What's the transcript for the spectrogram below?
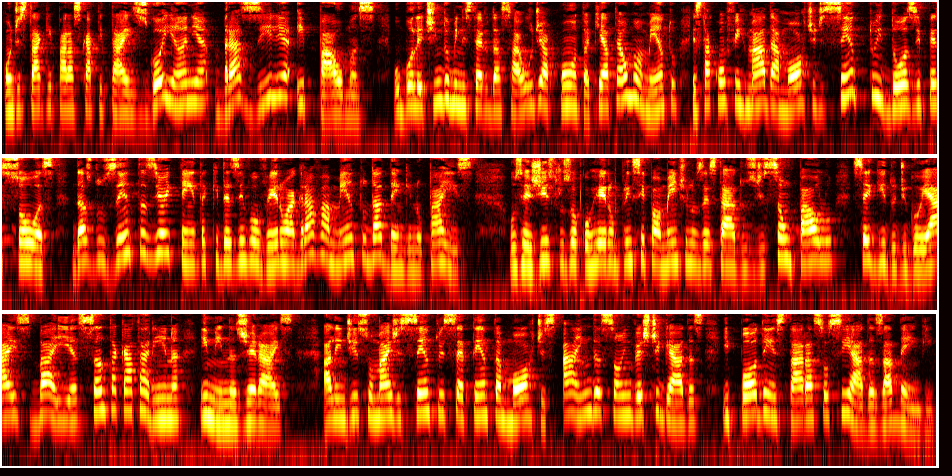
com destaque para as capitais Goiânia, Brasília e Palmas. O boletim do Ministério da Saúde aponta que, até o momento, está confirmada a morte de 112 pessoas das 280 que desenvolveram agravamento da dengue no país. Os registros ocorreram principalmente nos estados de São Paulo, seguido de Goiás, Bahia, Santa Catarina e Minas Gerais. Além disso, mais de 170 mortes ainda são investigadas e podem estar associadas à dengue.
